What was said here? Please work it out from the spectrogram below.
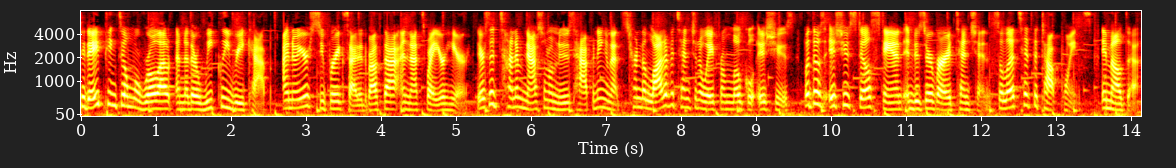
Today, Pink Dome will roll out another weekly recap. I know you're super excited about that, and that's why you're here. There's a ton of national news happening, and that's turned a lot of attention away from local issues. But those issues still stand and deserve our attention, so let's hit the top points. Imelda.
